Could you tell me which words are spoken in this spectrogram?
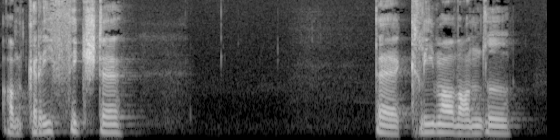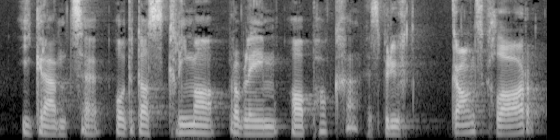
am griffigsten den Klimawandel eingrenzen oder das Klimaproblem anpacken? Es braucht ganz klar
